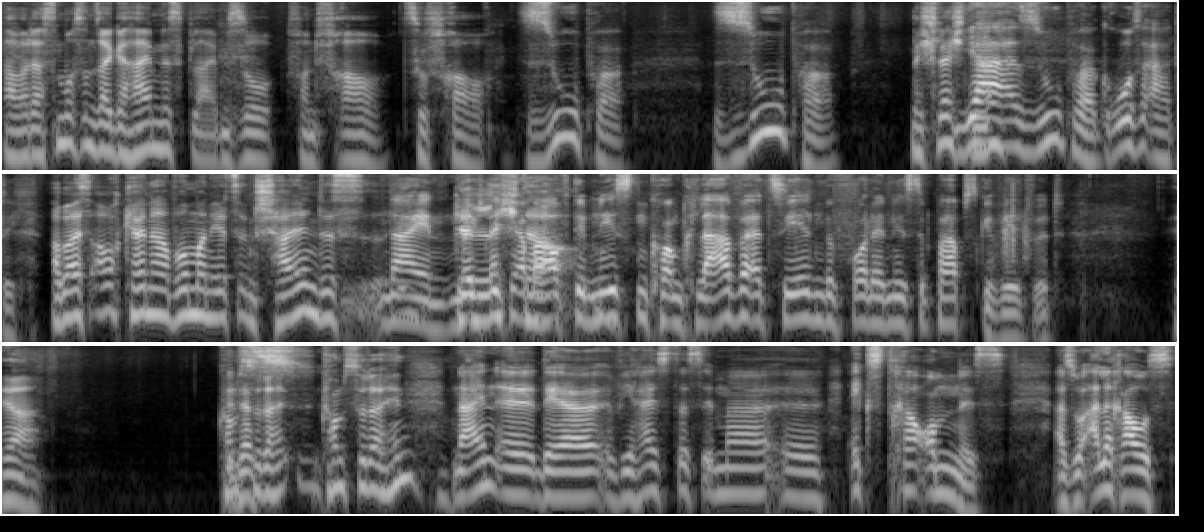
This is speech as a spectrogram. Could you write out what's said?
Aber das muss unser Geheimnis bleiben, so von Frau zu Frau. Super, super. Nicht schlecht, Ja, ne? super, großartig. Aber ist auch keiner, wo man jetzt in schallendes Nein, möchte ich Gelächter... aber auf dem nächsten Konklave erzählen, bevor der nächste Papst gewählt wird. Ja. Kommst, du, Das- da, kommst du dahin? Nein, äh, der, wie heißt das immer, äh, extra omnis. Also alle raus,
